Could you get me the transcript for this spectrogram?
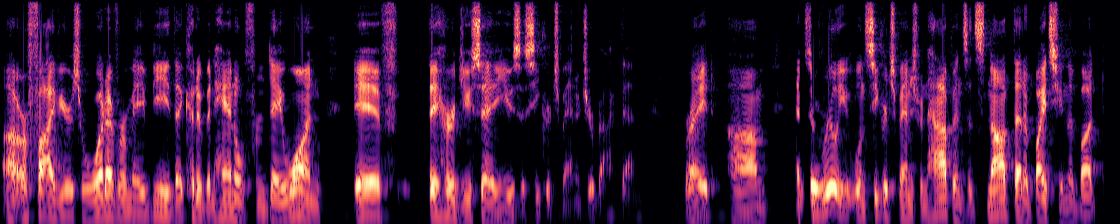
uh, or five years or whatever it may be that could have been handled from day one if they heard you say use a secrets manager back then right? Um, and so, really, when secrets management happens, it's not that it bites you in the butt.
